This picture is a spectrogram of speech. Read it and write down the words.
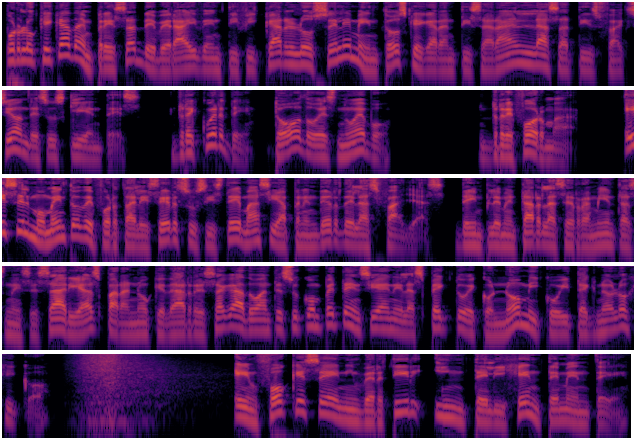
por lo que cada empresa deberá identificar los elementos que garantizarán la satisfacción satisfacción de sus clientes. Recuerde, todo es nuevo. Reforma. Es el momento de fortalecer sus sistemas y aprender de las fallas, de implementar las herramientas necesarias para no quedar rezagado ante su competencia en el aspecto económico y tecnológico. Enfóquese en invertir inteligentemente.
